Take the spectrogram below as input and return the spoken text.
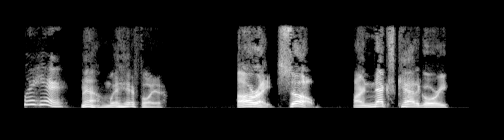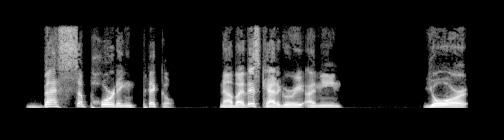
we're here. yeah, we're here for you. All right, so our next category: best supporting pickle. Now, by this category, I mean your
